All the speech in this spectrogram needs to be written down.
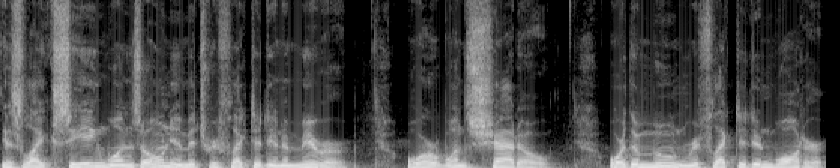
is like seeing one's own image reflected in a mirror, or one's shadow, or the moon reflected in water,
